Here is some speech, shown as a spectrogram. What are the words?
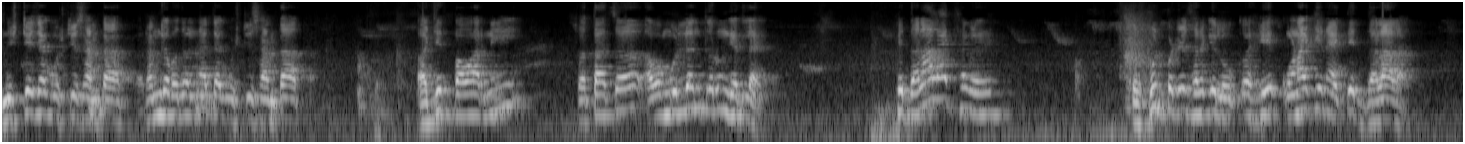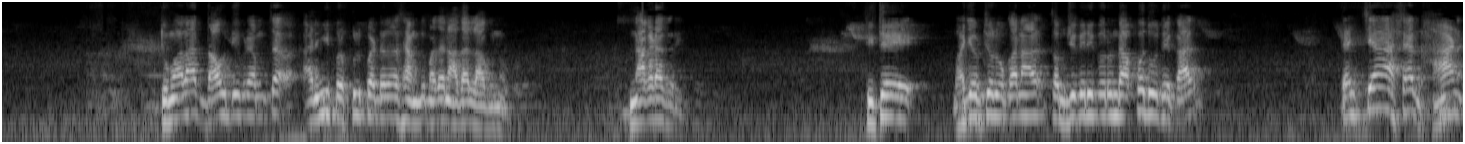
निष्ठेच्या गोष्टी सांगतात रंग बदलण्याच्या गोष्टी सांगतात. अजित पवारनी स्वतःचं अवमूल्यन करून घेतलंय. हे दलाल आहेत सगळे. प्रफुल्ल पटेल सारखे लोक हे कोणाचे नाही ते दलाल आहेत. तुम्हाला दाऊद इब्राहिमचा आणि मी प्रफुल्ल पटेलला सांगतो माझ्या नादाला लागू नको. नागडा करी तिथे भाजपच्या लोकांना कमजेगिरी करून दाखवत होते काल. त्यांच्या अशा घाण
